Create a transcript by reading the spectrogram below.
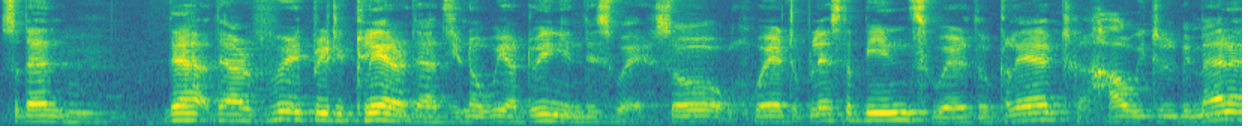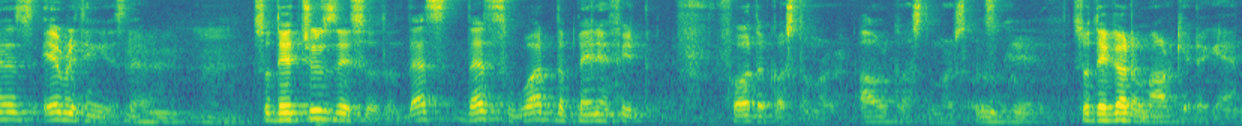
so then Mhm. they are, they are very pretty clear that you know we are doing in this way. So where to place the bins, where to collect, how it will be managed, everything is there. Mhm. Mm. So they choose this. Also. That's that's what the benefit for the customer, our customers also. Okay. So they got a market again.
